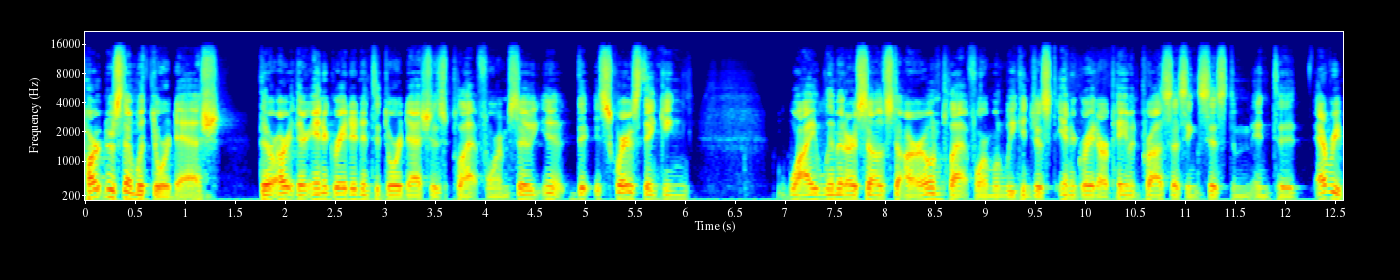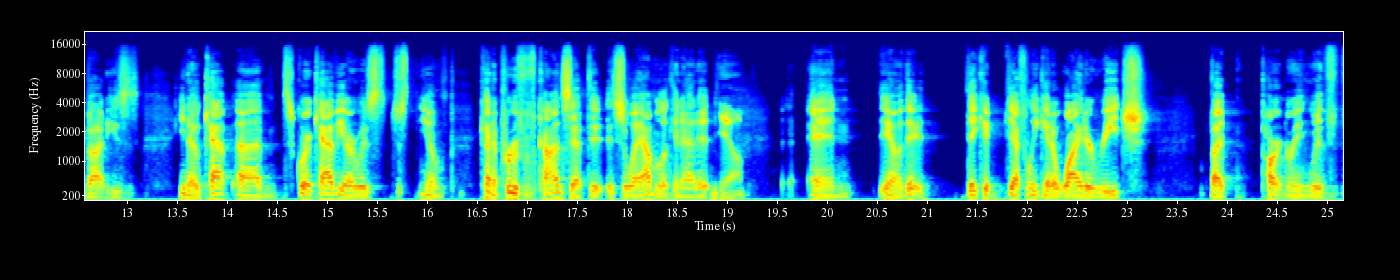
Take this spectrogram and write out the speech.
partners them with DoorDash. They're they're integrated into DoorDash's platform. So you know, the, Square's thinking, why limit ourselves to our own platform when we can just integrate our payment processing system into everybody's? You know, Cap, um, Square Caviar was just you know kind of proof of concept. Is the way I'm looking at it. Yeah, and you know they they could definitely get a wider reach by partnering with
